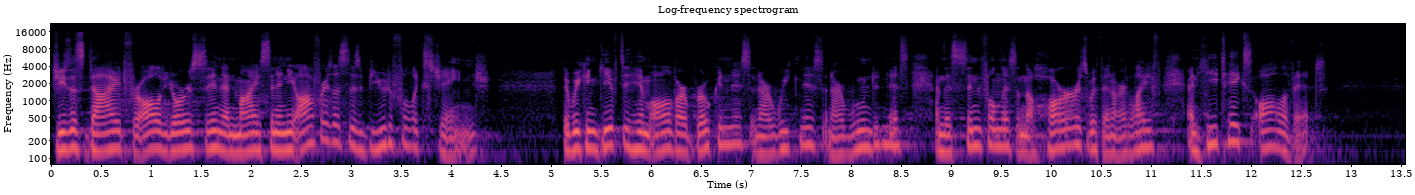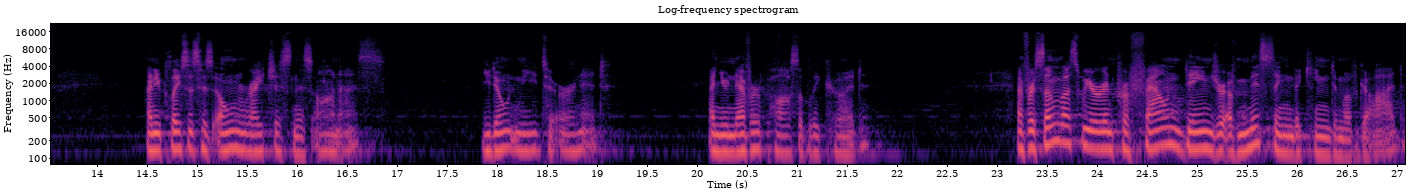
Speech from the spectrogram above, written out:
Jesus died for all of your sin and my sin, and he offers us this beautiful exchange that we can give to Him all of our brokenness and our weakness and our woundedness and the sinfulness and the horrors within our life, and He takes all of it and He places His own righteousness on us. You don't need to earn it, and you never possibly could. And for some of us, we are in profound danger of missing the kingdom of God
